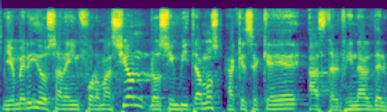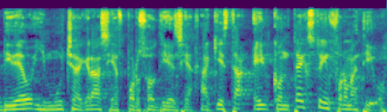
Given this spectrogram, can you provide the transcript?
Bienvenidos a la información. Los invitamos a que se quede hasta el final del video y muchas gracias por su audiencia. Aquí está el contexto informativo.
